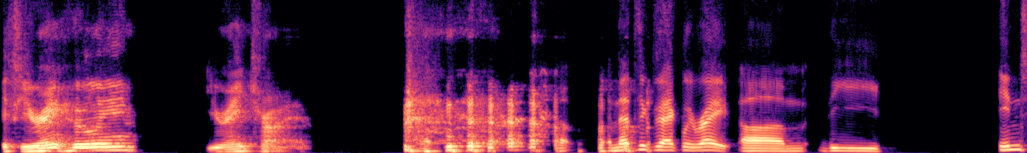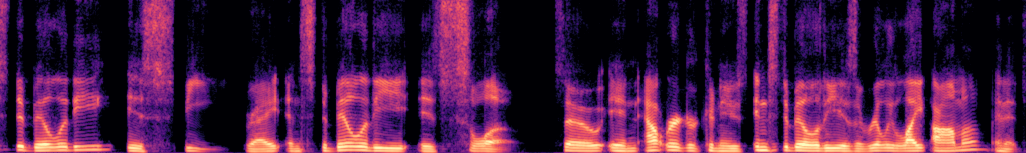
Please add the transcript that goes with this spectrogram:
if you ain't huliing, you ain't trying. And that's exactly right. Um, the instability is speed, right? And stability is slow. So in outrigger canoes, instability is a really light ama and it's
